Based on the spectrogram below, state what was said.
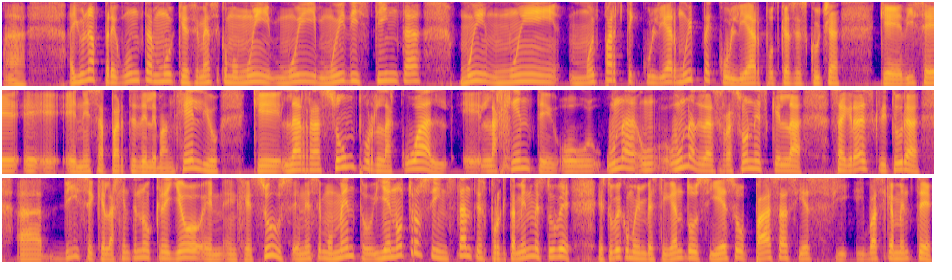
Ah, hay una pregunta muy que se me hace como muy, muy, muy distinta, muy, muy, muy particular, muy peculiar, podcast escucha, que dice eh, eh, en esa parte del Evangelio que la razón por la cual eh, la gente, o una, una de las razones que la Sagrada Escritura ah, dice que la gente no creyó en, en, Jesús en ese momento y en otros instantes, porque también me estuve, estuve como investigando si eso pasa, si es si básicamente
